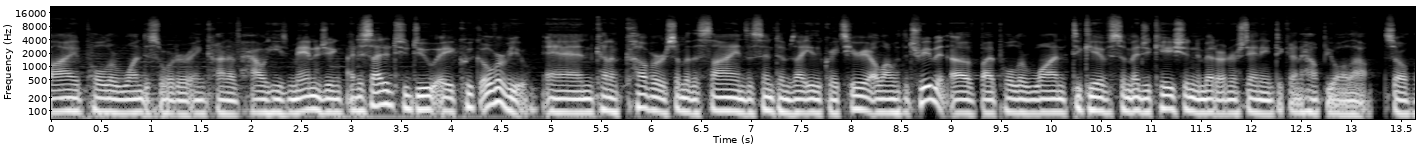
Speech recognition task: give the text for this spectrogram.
bipolar 1 disorder and kind of how he's managing, I decided to do a quick overview and kind of cover some of the signs, the symptoms, i.e., the criteria, along with the treatment of bipolar 1 to give some education and better understanding to kind of help you all out. So,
